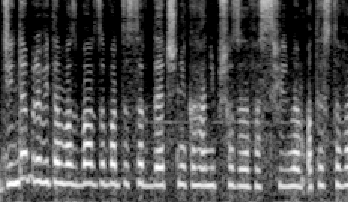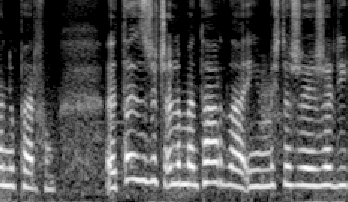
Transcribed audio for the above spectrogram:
Dzień dobry, witam Was bardzo, bardzo serdecznie. Kochani, przychodzę do Was z filmem o testowaniu perfum. E, To jest rzecz elementarna i myślę, że jeżeli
